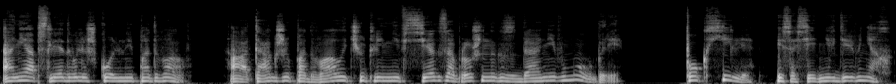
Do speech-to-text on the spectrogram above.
Они обследовали школьный подвал, а также подвалы чуть ли не всех заброшенных зданий в Молбери, Покхилле и соседних деревнях.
